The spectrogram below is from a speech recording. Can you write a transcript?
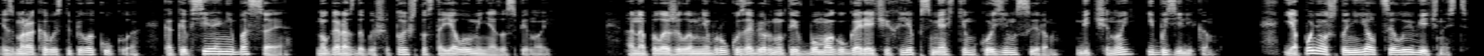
Из мрака выступила кукла, как и все они босая, но гораздо выше той, что стояла у меня за спиной. Она положила мне в руку завернутый в бумагу горячий хлеб с мягким козьим сыром, ветчиной и базиликом. Я понял, что не ел целую вечность.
